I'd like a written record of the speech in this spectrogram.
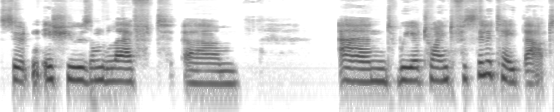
certain issues on the left. Um, and we are trying to facilitate that.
